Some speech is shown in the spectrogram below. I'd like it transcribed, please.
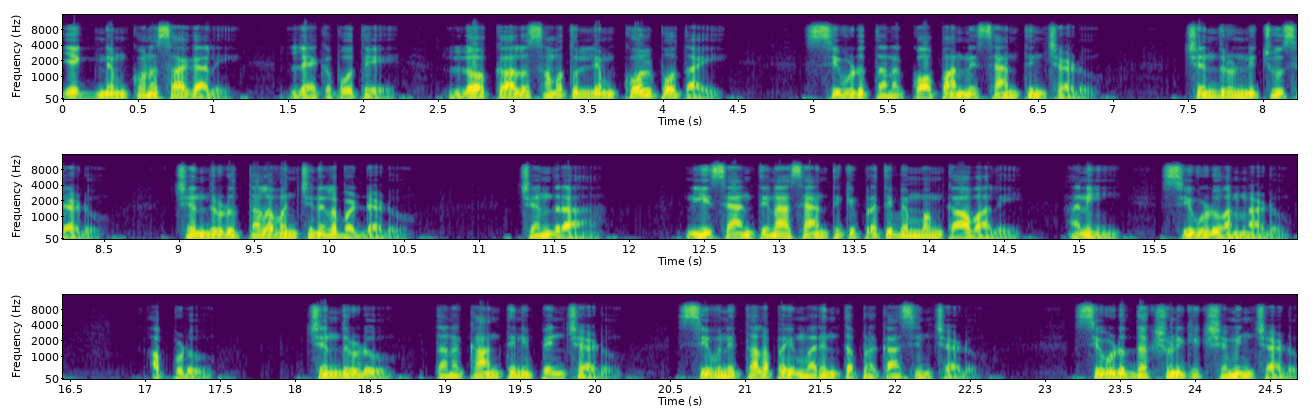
యజ్ఞం కొనసాగాలి. లేకపోతే లోకాలు సమతుల్యం కోల్పోతాయి. శివుడు తన కోపాన్ని శాంతించాడు. చంద్రుణ్ణి చూశాడు. చంద్రుడు తలవంచి నిలబడ్డాడు. చంద్ర నీ శాంతి నా శాంతికి ప్రతిబింబం కావాలి అని శివుడు అన్నాడు. అప్పుడు చంద్రుడు తన కాంతిని పెంచాడు. శివుని తలపై మరింత ప్రకాశించాడు. శివుడు దక్షునికి క్షమించాడు.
